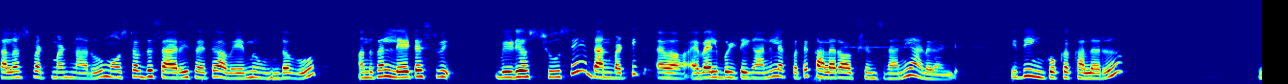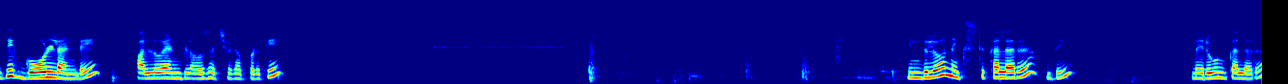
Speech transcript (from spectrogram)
కలర్స్ పెట్టమంటున్నారు. మోస్ట్ ఆఫ్ ద శారీస్ అయితే అవేమి ఉండవు. అందుకని లేటెస్ట్ వీడియోస్ చూసి దాన్ని బట్టి అవైలబిలిటీ కానీ లేకపోతే కలర్ ఆప్షన్స్ కానీ అడగండి. ఇది ఇంకొక కలరు. ఇది గోల్డ్ అండి. పళ్ళు అండ్ బ్లౌజ్ వచ్చేటప్పటికి. ఇందులో నెక్స్ట్ కలర్ ఇది మెరూన్ కలర్.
